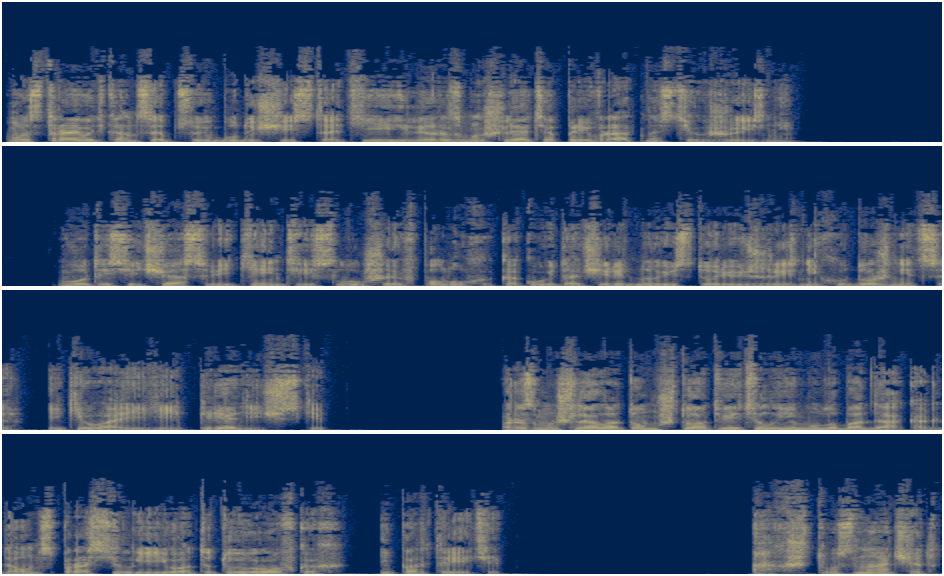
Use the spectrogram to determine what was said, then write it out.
выстраивать концепцию будущей статьи или размышлять о превратностях жизни. Вот и сейчас Викентий, слушая в полухо какую-то очередную историю из жизни художницы и кивая ей периодически, размышлял о том, что ответила ему Лобода, когда он спросил ее о татуировках и портрете. «Ах, что значит,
